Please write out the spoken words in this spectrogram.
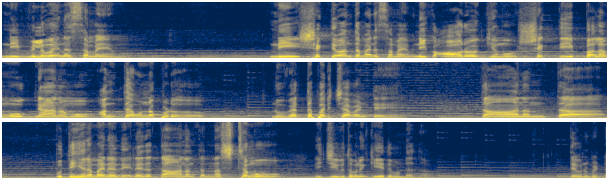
నీ విలువైన సమయము నీ శక్తివంతమైన సమయం నీకు ఆరోగ్యము శక్తి బలము జ్ఞానము అంతా ఉన్నప్పుడు నువ్వు వ్యర్థపరిచావంటే దానంత బుద్ధిహీనమైనది లేదా దానంత నష్టము నీ జీవితంలో ఇంకేది ఉండదు. దేవుని బిడ్డ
